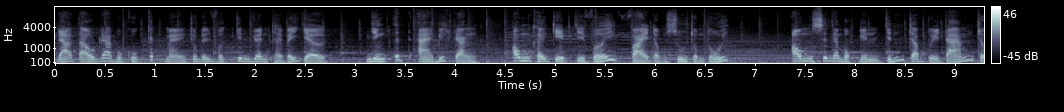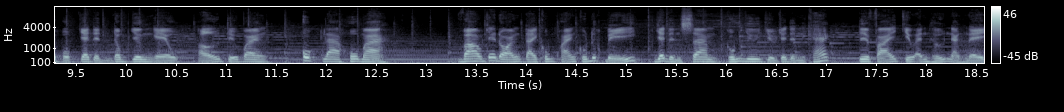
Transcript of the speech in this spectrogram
đã tạo ra một cuộc cách mạng trong lĩnh vực kinh doanh thời bấy giờ, nhưng ít ai biết rằng ông khởi nghiệp chỉ với vài đồng xu trong túi. Ông sinh năm 1918 trong một gia đình nông dân nghèo ở tiểu bang Oklahoma. Vào giai đoạn đại khủng hoảng của nước Mỹ, gia đình Sam cũng như nhiều gia đình khác đều phải chịu ảnh hưởng nặng nề.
